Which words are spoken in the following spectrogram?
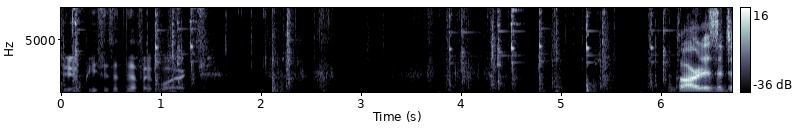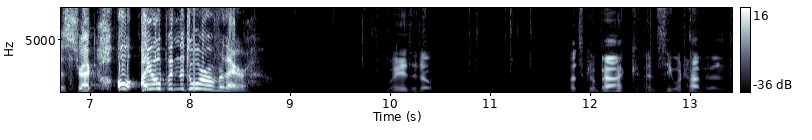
two pieces and nothing worked. The guard isn't distract. Oh, I opened the door over there. Wait, is it? O- Let's go back and see what happens.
